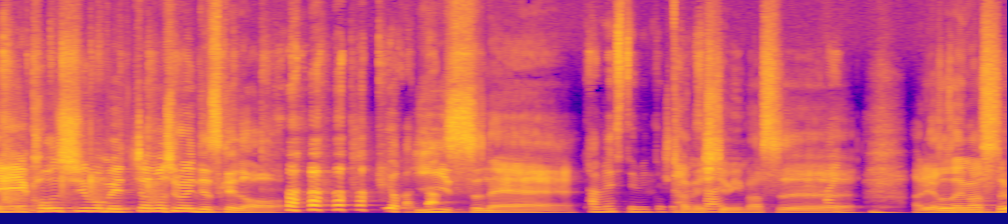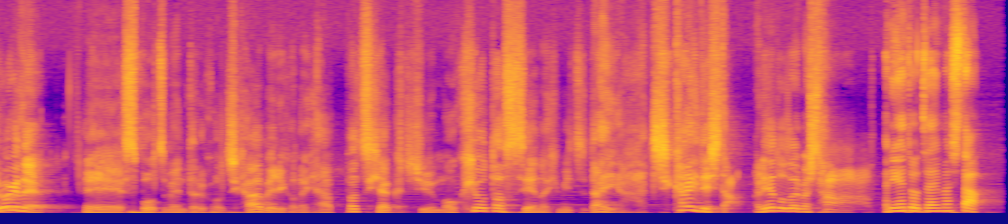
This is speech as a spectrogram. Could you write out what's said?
えー、今週もめっちゃ面白いんですけど。よかった。いいっすね。試してみてください。試してみます、はい。ありがとうございます。というわけで、えー、スポーツメンタルコーチ川辺理子の100発100中目標達成の秘密第8回でした。ありがとうございました。ありがとうございました。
